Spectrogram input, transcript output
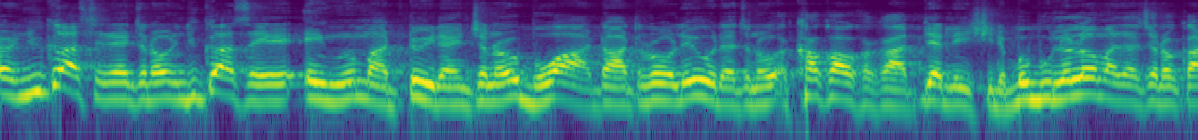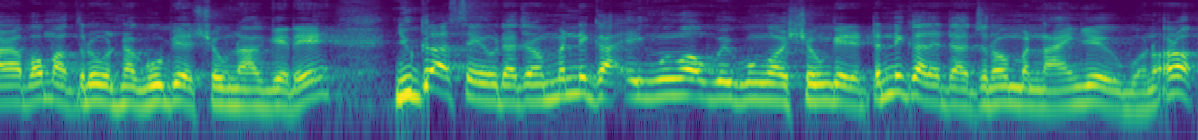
မဲ့ဒါပဲအဲ့တော့ Newcastle နဲ့ကျွန်တော်တို့ Newcastle ရဲ့အိမ်ဝင်းမှာတွေ့တိုင်းကျွန်တော်တို့ဘဝဒါတော်တော်လေးကိုဒါကျွန်တော်တို့အခက်ခေါက်ခါခါပြက်လေးရှိတယ်ပူပူလောလောမှာကျွန်တော်ကာရာဘောမှာသူတို့နှစ်ကိုပြက်ရှုံးလာခဲ့တယ် Newcastle ကိုဒါကျွန်တော်မနစ်ကအိမ်ဝင်းကဝေကွင်းကရှုံးခဲ့တယ်တနစ်ကလည်းဒါကျွန်တော်မနိုင်ခဲ့ဘူးပေါ့နော်အဲ့တော့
